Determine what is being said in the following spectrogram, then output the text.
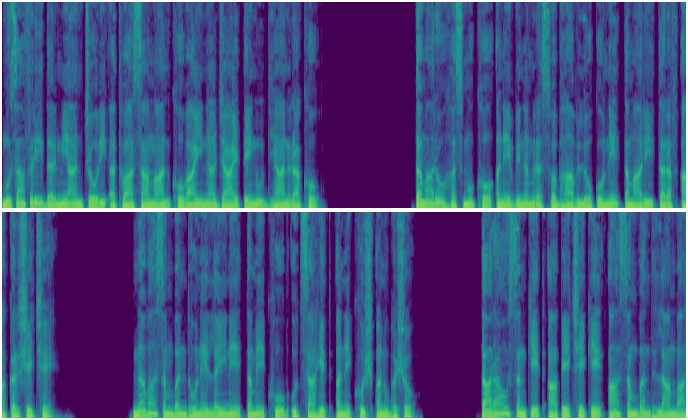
મુસાફરી દરમિયાન ચોરી અથવા સામાન ખોવાઈ ન જાય તેનું ધ્યાન રાખો. તમારો હસમુખો અને વિનમ્ર સ્વભાવ લોકોને તમારી તરફ આકર્ષે છે. નવા સંબંધોને લઈને તમે ખૂબ ઉત્સાહિત અને ખુશ અનુભવશો. તારાઓ સંકેત આપે છે કે આ સંબંધ લાંબા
